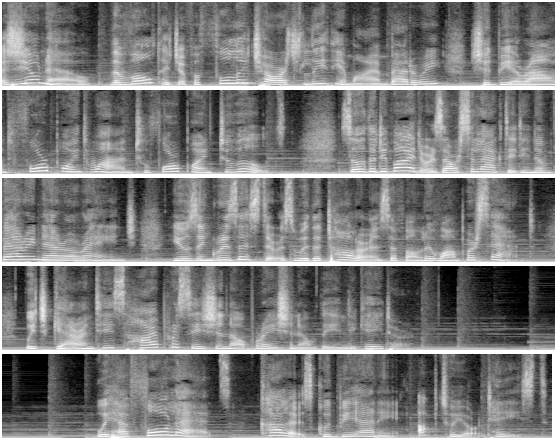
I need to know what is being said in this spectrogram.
As you know, the voltage of a fully charged lithium-ion battery should be around 4.1 to 4.2 volts, so the dividers are selected in a very narrow range, using resistors with a tolerance of only 1%, which guarantees high precision operation of the indicator. We have four LEDs, colors could be any, up to your taste.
